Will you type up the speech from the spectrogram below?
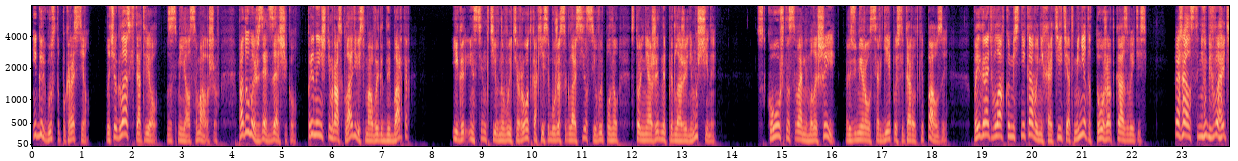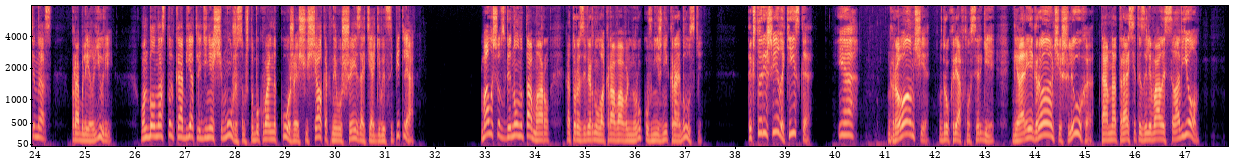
Игорь густо покраснел. «Ну чё глазки ты отвел?» — засмеялся Малышев. «Подумаешь взять защику. При нынешнем раскладе весьма выгодный бартер». Игорь инстинктивно вытер рот, как если бы уже согласился и выполнил столь неожиданное предложение мужчины. «Скучно с вами, малыши», — резюмировал Сергей после короткой паузы. «Поиграть в лавку мясника вы не хотите, от меня-то тоже отказываетесь. Пожалуйста, не убивайте нас», проблеял Юрий. Он был настолько объят леденящим ужасом, что буквально кожей ощущал, как на его шее затягивается петля. Малышев взглянул на Тамару, которая завернула окровавленную руку в нижний край блузки. «Так что решила, киска?» «Я...» «Громче!» — вдруг рявкнул Сергей. «Говори громче, шлюха! Там на трассе ты заливалась соловьем!»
